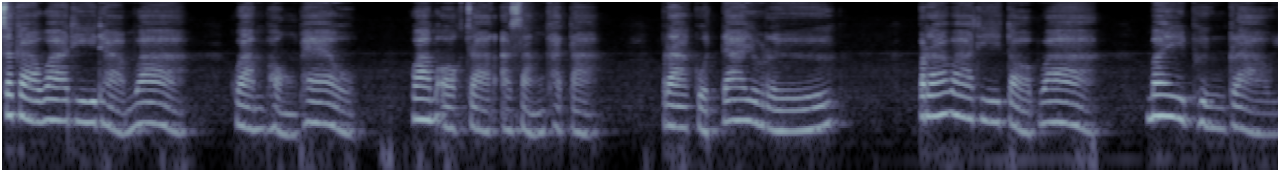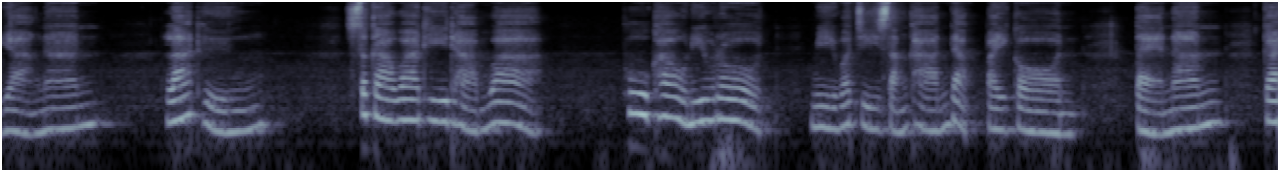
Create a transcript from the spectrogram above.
สกาวาทีถามว่า ความผ่องแผ้ว ความออกจากอสังขตะ ปรากฏได้หรือ ปราวาทีตอบว่า ไม่พึงกล่าวอย่างนั้น ละถึง สกาวาทีถามว่า ผู้เข้านิโรธ มีวจีสังขารดับไปก่อน แต่นั้นกา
